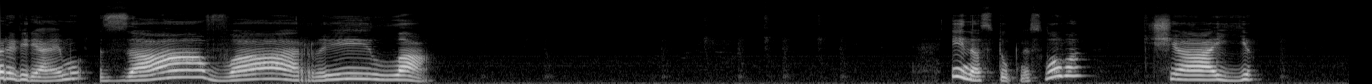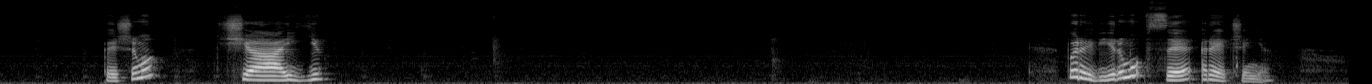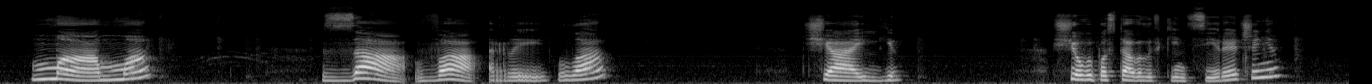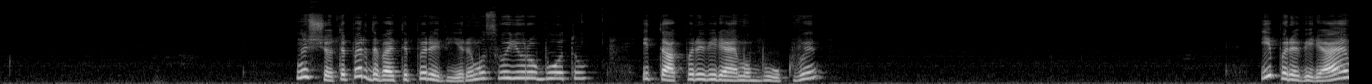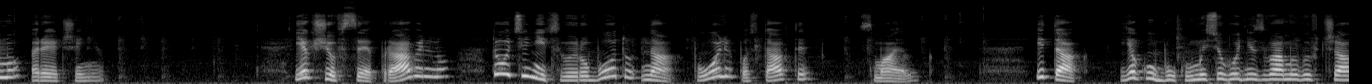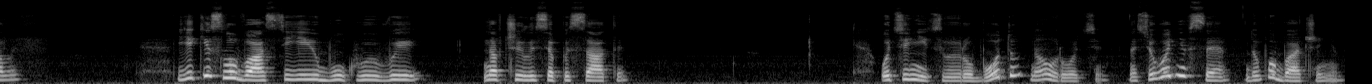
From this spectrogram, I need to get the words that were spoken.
Перевіряємо. Заварила. І наступне слово чай. Пишемо чай. Перевіримо все речення. Мама заварила чай. Що ви поставили в кінці речення? Ну що, тепер давайте перевіримо свою роботу. І так, перевіряємо букви. І перевіряємо речення. Якщо все правильно, то оцініть свою роботу на полі поставте смайлик. І так, яку букву ми сьогодні з вами вивчали? Які слова з цією буквою ви навчилися писати? Оцініть свою роботу на уроці. На сьогодні все. До побачення!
